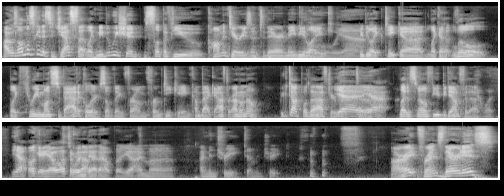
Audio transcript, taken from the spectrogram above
I was almost going to suggest that like maybe we should slip a few commentaries into there and maybe like Ooh, yeah. maybe like take a like a little like three month sabbatical or something from from DK and come back after. I don't know. We could talk about that after. yeah, but, uh, yeah. Let us know if you'd be down for that. What? Yeah. Okay. Yeah. We'll have to work Yeah. that out. But yeah, I'm uh, I'm intrigued. I'm intrigued. All right, friends, there it is.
